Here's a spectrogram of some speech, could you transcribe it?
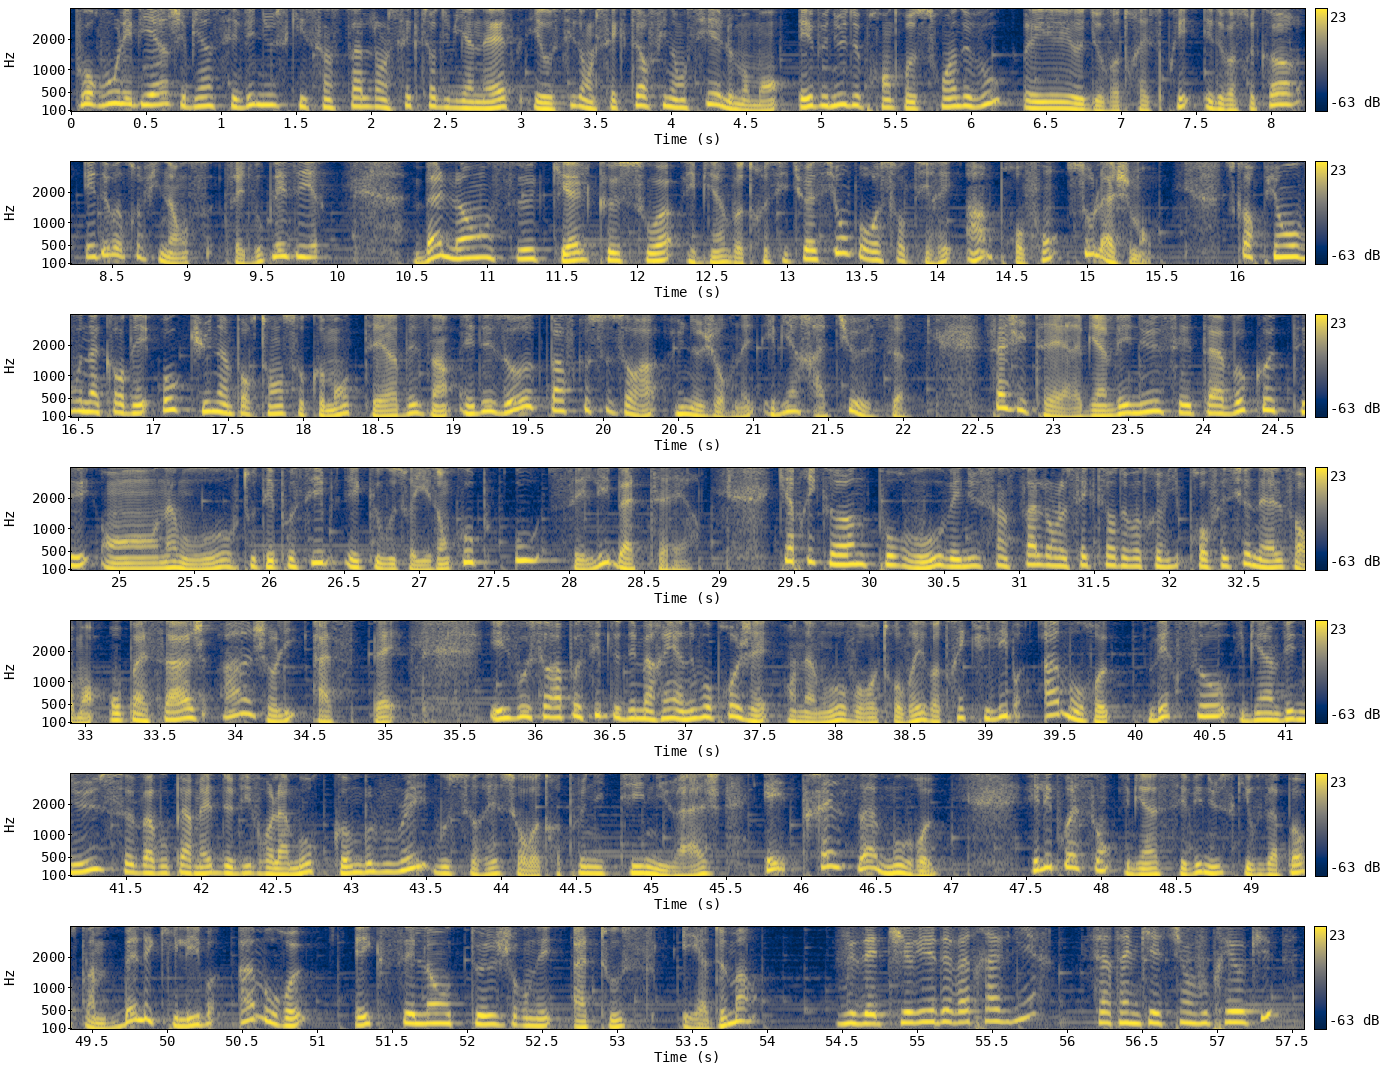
Pour vous les vierges, eh bien c'est Vénus qui s'installe dans le secteur du bien-être et aussi dans le secteur financier. Le moment est venu de prendre soin de vous et de votre esprit et de votre corps et de votre finance. Faites-vous plaisir. Balance, quelle que soit eh bien votre situation, vous ressentirez un profond soulagement. Scorpion, vous n'accordez aucune importance aux commentaires des uns et des autres parce que ce sera une journée eh bien radieuse. Sagittaire, eh bien Vénus est à vos côtés en amour, tout est possible et que vous soyez en couple ou célibataire. Capricorne, pour vous, Vénus s'installe dans le secteur de votre vie professionnelle, formant au passage un joli aspect. Il vous sera possible de démarrer un nouveau projet. En amour, vous retrouverez votre équilibre amoureux. Verseau, eh bien Vénus va vous permettre de vivre l'amour comme vous le voulez. Vous serez sur votre petit nuage et très amoureux. Et les poissons, eh bien c'est Vénus qui vous apporte un bel équilibre amoureux. Excellente journée à tous et à demain. Vous êtes curieux de votre avenir? Certaines questions vous préoccupent?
